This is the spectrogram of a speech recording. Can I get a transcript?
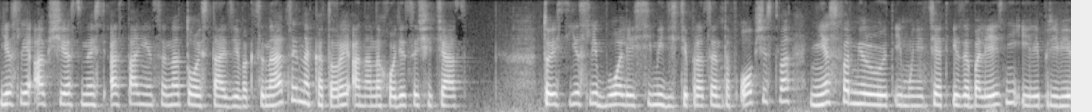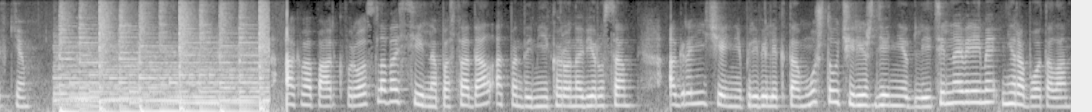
если общественность останется на той стадии вакцинации, на которой она находится сейчас. То есть, если более 70% общества не сформируют иммунитет из-за болезней или прививки. Аквапарк Врослава сильно пострадал от пандемии коронавируса. Ограничения привели к тому, что учреждение длительное время не работало.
